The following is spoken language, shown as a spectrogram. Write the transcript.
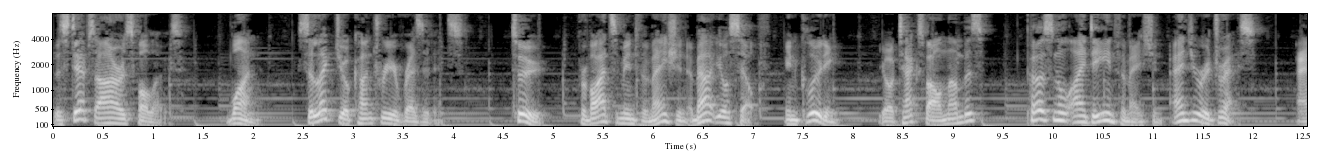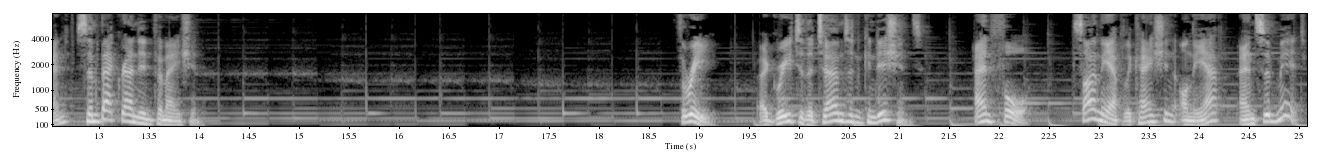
The steps are as follows 1. Select your country of residence. 2. Provide some information about yourself, including your tax file numbers, personal ID information and your address, and some background information. 3. Agree to the terms and conditions. And 4. Sign the application on the app and submit.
